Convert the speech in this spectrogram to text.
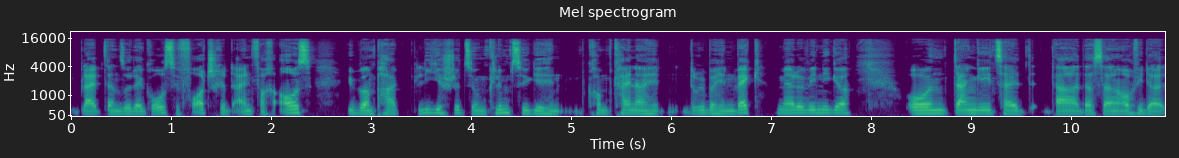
bleibt dann so der große Fortschritt einfach aus. Über ein paar Liegestütze und Klimmzüge hin, kommt keiner hin, drüber hinweg, mehr oder weniger. Und dann geht es halt da, dass dann auch wieder,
